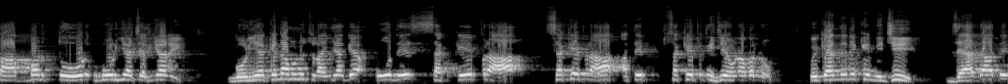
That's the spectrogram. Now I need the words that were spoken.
ਤਾਬੜ ਤੋੜ ਗੋਲੀਆਂ ਚੱਲੀਆਂ ਨੇ। ਗੋਲੀਆਂ ਕਿਹਨਾਂ ਵੱਲੋਂ ਚਲਾਈਆਂ ਗਿਆ ਉਹਦੇ ਸਕੇ ਭਰਾ ਸਕੇ ਭਰਾ ਅਤੇ ਸਕੇ ਭਤੀਜੇ ਉਹਨਾਂ ਵੱਲੋਂ। ਕੋਈ ਕਹਿੰਦੇ ਨੇ ਕਿ ਨਿੱਜੀ ਜਾਇਦਾਦ ਦੇ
